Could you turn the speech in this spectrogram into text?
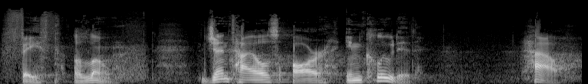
Faith alone. Gentiles are included. How?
